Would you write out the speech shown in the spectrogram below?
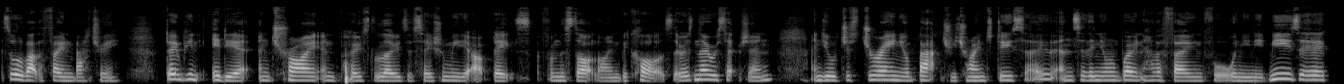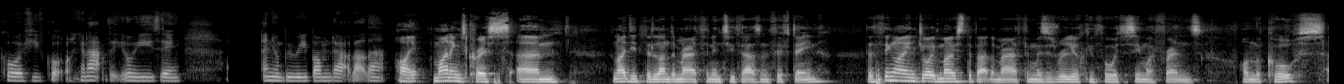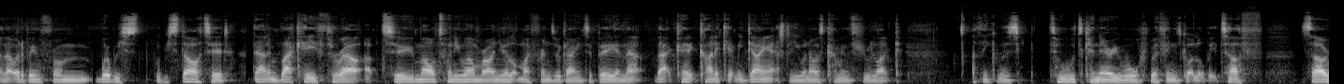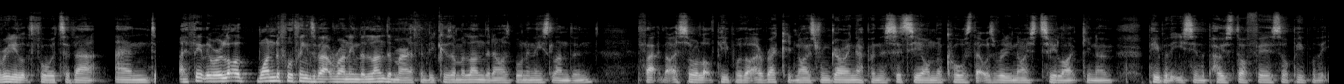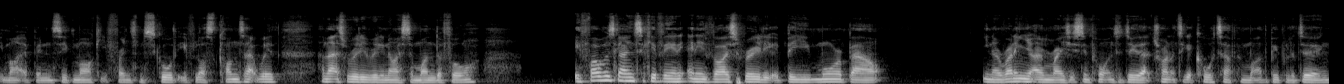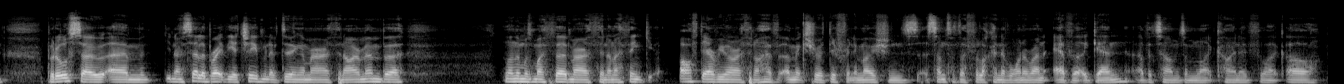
it's all about the phone battery. Don't be an idiot and try and post loads of social media updates from the start line because there is no reception and you'll just drain your battery trying to do so. And so then you won't have a phone for when you need music or if you've got like an app that you're using and you'll be really bummed out about that. Hi, my name's Chris, um, and I did the London Marathon in 2015. The thing I enjoyed most about the marathon was really looking forward to seeing my friends on the course, and that would have been from where we where we started down in Blackheath throughout up to mile 21, where I knew a lot of my friends were going to be, and that that kind of kept me going actually when I was coming through like I think it was towards Canary Wharf where things got a little bit tough. So I really looked forward to that, and I think there were a lot of wonderful things about running the London Marathon because I'm a Londoner. I was born in East London. The fact that I saw a lot of people that I recognised from growing up in the city on the course that was really nice too, like you know people that you see in the post office or people that you might have been in the supermarket, friends from school that you've lost contact with, and that's really really nice and wonderful. If I was going to give any, any advice, really, it would be more about you know, running your own race, it's important to do that. Try not to get caught up in what other people are doing, but also, um, you know, celebrate the achievement of doing a marathon. I remember London was my third marathon, and I think after every marathon, I have a mixture of different emotions. Sometimes I feel like I never want to run ever again. Other times, I'm like, kind of like, oh,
